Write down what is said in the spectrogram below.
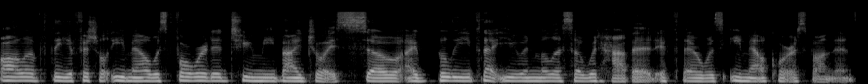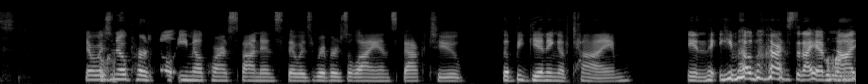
all of the official email was forwarded to me by Joyce. So I believe that you and Melissa would have it if there was email correspondence. There was Okay. no personal email correspondence. There was Rivers Alliance back to the beginning of time in the email box that I have not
